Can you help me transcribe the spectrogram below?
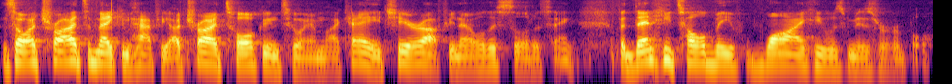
And so I tried to make him happy. I tried talking to him, like, hey, cheer up, you know, all this sort of thing. But then he told me why he was miserable.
